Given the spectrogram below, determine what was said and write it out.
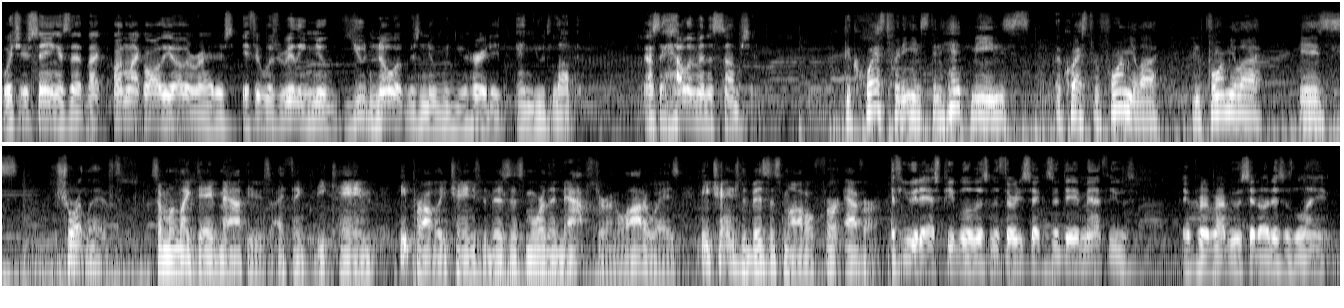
what you're saying is that, like, unlike all the other writers, if it was really new, you'd know it was new when you heard it and you'd love it. That's a hell of an assumption. The quest for the instant hit means a quest for formula, and formula is short lived. Someone like Dave Matthews, I think, became he probably changed the business more than Napster in a lot of ways. He changed the business model forever. If you had asked people to listen to 30 Seconds of Dave Matthews, they probably would have said, oh, this is lame.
